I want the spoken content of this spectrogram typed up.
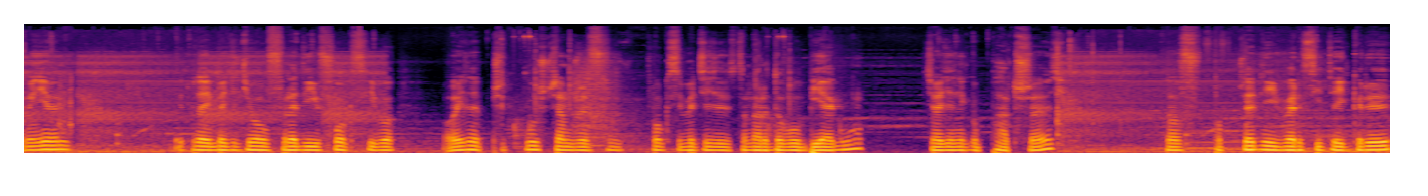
No nie wiem, tutaj będzie działał Freddy i Foxy, bo o ile przypuszczam, że Foxy będzie standardowo biegł, trzeba na niego patrzeć, to w poprzedniej wersji tej gry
